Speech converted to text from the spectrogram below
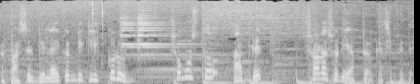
আর পাশের বেল আইকনটি ক্লিক করুন। সমস্ত আপডেট সরাসরি আপনার কাছে পেতে।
